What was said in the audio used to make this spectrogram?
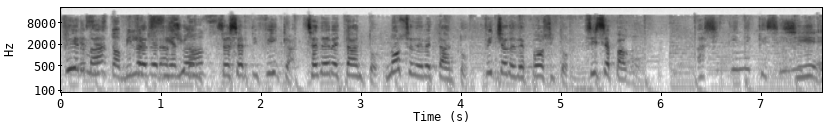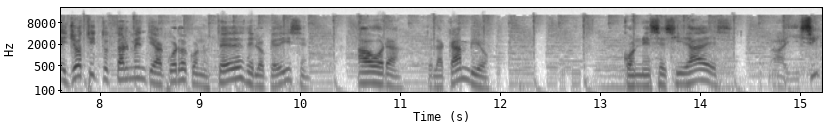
firma, ¿qué es esto? federación, 1800. se certifica, se debe tanto, no se debe tanto, ficha de depósito, sí se pagó. Así tiene que ser. Sí, eh, yo estoy totalmente de acuerdo con ustedes de lo que dicen. Ahora, te la cambio. Con necesidades, Ahí sí,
